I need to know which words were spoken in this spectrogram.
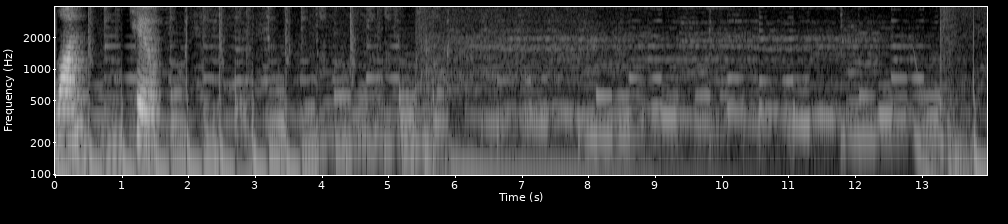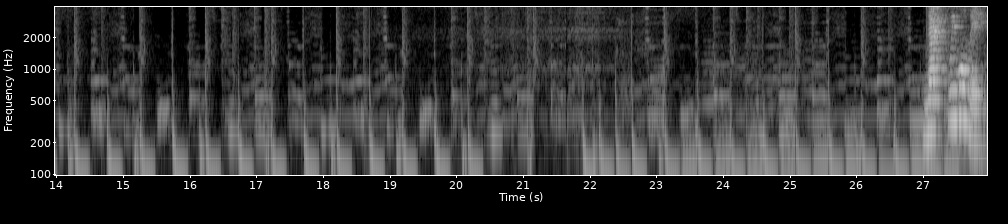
One, two, Next, we will make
